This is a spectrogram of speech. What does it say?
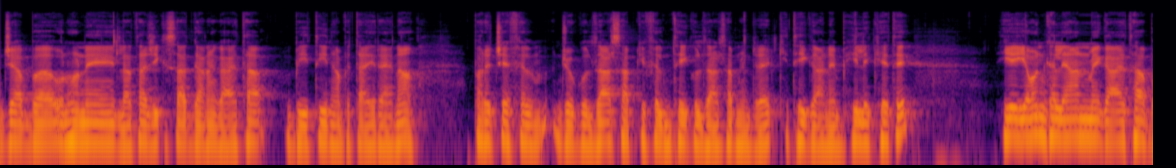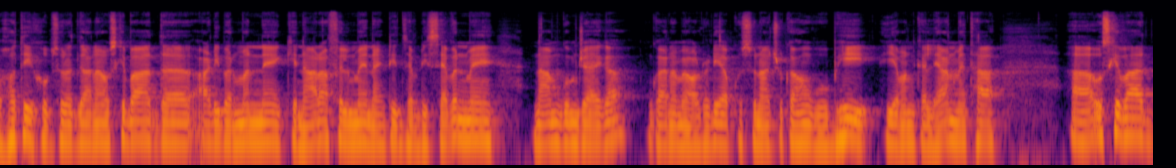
जब उन्होंने लता जी के साथ गाना गाया था, बीती ना बिताई रहना। परिचय फ़िल्म, जो गुलजार साहब की फ़िल्म थी, गुलजार साहब ने डायरेक्ट की थी, गाने भी लिखे थे। ये यमन कल्याण में गाया था बहुत ही खूबसूरत गाना। उसके बाद आर डी बर्मन ने किनारा फ़िल्म में 1977 में नाम गुम जाएगा। गाना मैं ऑलरेडी आपको सुना चुका हूँ, वो भी यमन कल्याण में था। उसके बाद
